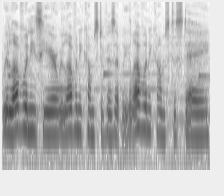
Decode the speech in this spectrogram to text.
We love when he's here. We love when he comes to visit. We love when he comes to stay.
